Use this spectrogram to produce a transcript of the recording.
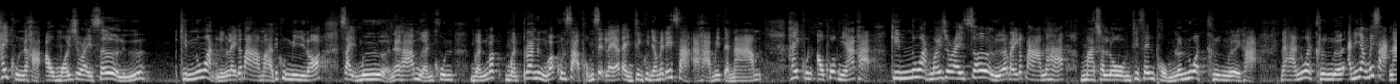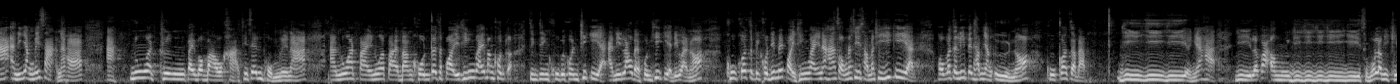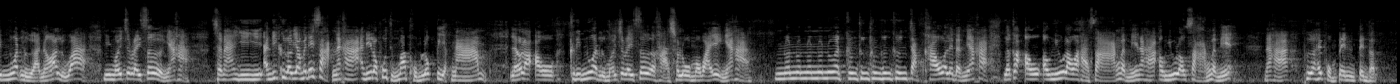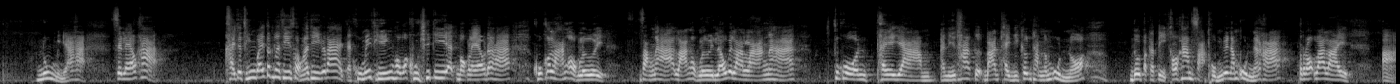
ให้คุณนะคะเอามอยส์เจอไรเซอร์หรือ ครีมนวดหรืออะไรก็ตามมาที่คุณมีเนาะใส่มือนะคะเหมือนคุณเหมือนว่าเหมือนประหนึ่งว่าคุณสระผมเสร็จแล้วแต่จริงๆคุณยังไม่ได้สระค่ะมีแต่น้ำให้คุณเอาพวกนี้ค่ะครีมนวดมอยส์เจอไรเซอร์หรืออะไรก็ตามนะคะมาชโลมที่เส้นผมแล้วนวดคลึงเลยค่ะนะคะนวดคลึงเลยอันนี้ยังไม่สระนะอันนี้ยังไม่สระนะคะอะนวดคลึงไปเบาๆค่ะที่เส้นผมเลยนะอะนวดไปนวดไปบางคนก็จะปล่อยทิ้งไว้บางคนก็จริงๆครูเป็นคนขี้เกียจอันนี้เล่าแบบคนขี้เกียจดีกว่าเนาะครูก็จะเป็นคนที่ไม่ปล่อยทิ้งไว้นะคะสองนาทีสามนาทีขี้เกียจเพราะว่าจะรีบไปทำอย่างอื่นเนาะครูก็จะแบบยียียีอย่างเงี้ยค่ะยีแล้วก็เอามือยียียียียีสมมติเรามีครีมนวดเหลือเนาะหรือว่ามีมอยส์เจอไรเซอร์อย่างเงี้ยค่ะใช่ไหมยียีอันนี้คือเรายังไม่ได้สระนะคะอันนี้เราพูดถึงว่าผมเราเปียกน้ำแล้วเราเอาครีมนวดหรือมอยส์เจอไรเซอร์ค่ะชโลมมาไว้อย่างเงี้ยค่ะนวดนวดนวดนวดนวดครึ่งครึ่งครึ่งครึ่งครึ่งจับเขาอะไรแบบเนี้ยค่ะแล้วก็เอาเอานิ้วเราอะค่ะสางแบบนี้นะคะเอานิ้วเราสางแบบนี้นะคะ เพื่อให้ผมเป็นเป็นแบบนุ่มอย่างเงี้ยค่ะ เสร็จแล้วค่ะใครจะทิ้งไว้ตั้งนาทีสองนาทีก็ได้แต่ครูไม่ทิ้งเพราะว่าครูขี้เกียจบอกแล้วนะคะครูก็ล้างออกเลยฟังนะคะล้างออกเลยแล้วเวลาล้างนะคะทุกคนพยายาม อันนี้ถ้าเกิดบ้านใครมีเครื่องทำน้ำอุ่นเนาะ โดยปกติเขาห้ามสระผมด้วยน้ำอุ่นนะคะ เพราะว่าอะไร อ่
